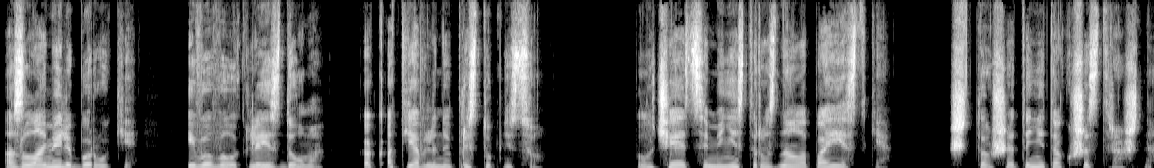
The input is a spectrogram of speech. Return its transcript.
а заломили бы руки и выволокли из дома, как отъявленную преступницу. Получается, министр узнал о поездке. Что ж, это не так уж и страшно.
